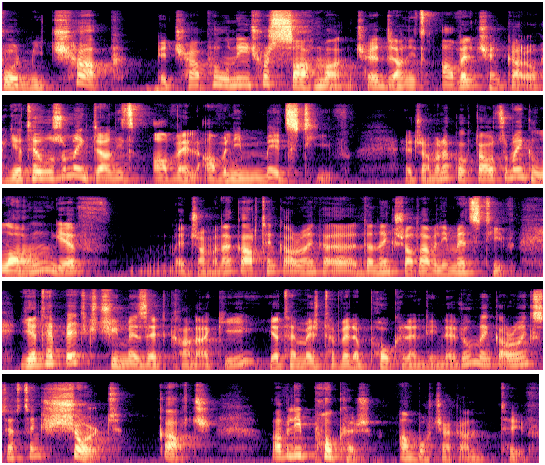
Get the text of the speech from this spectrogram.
որ մի չափ, այդ չափը ունի ինչ որ սահման, չէ, դրանից ավել չեն կարող։ Եթե ուզում ենք դրանից ավել, ավելի մեծ թիվ, այդ ժամանակ օգտագործում ենք long եւ այդ ժամանակ արդեն կարող ենք դնենք շատ ավելի մեծ թիվ։ Եթե պետք չի մեզ այդ քանակի, եթե մեր թվերը փոքր են լինելու, մենք կարող ենք ստեղծենք short, կարճ, ավելի փոքր ամբողջական թիվ։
